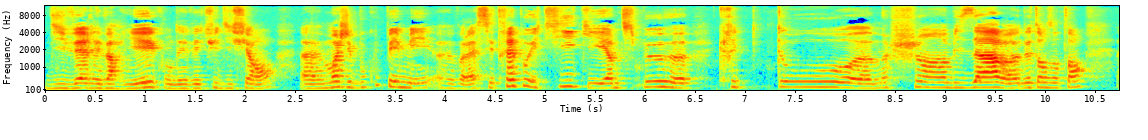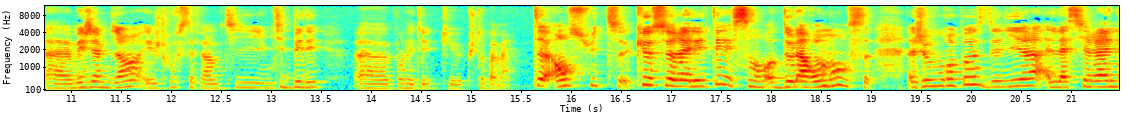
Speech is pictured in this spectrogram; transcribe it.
divers et variés, qui ont des vécus différents. Euh, moi j'ai beaucoup aimé, euh, voilà, c'est très poétique et un petit peu crypto, machin, bizarre de temps en temps, mais j'aime bien et je trouve que ça fait un petit, une petite BD pour l'été qui est plutôt pas mal. Ensuite, que serait l'été sans de la romance? Je vous propose de lire La sirène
